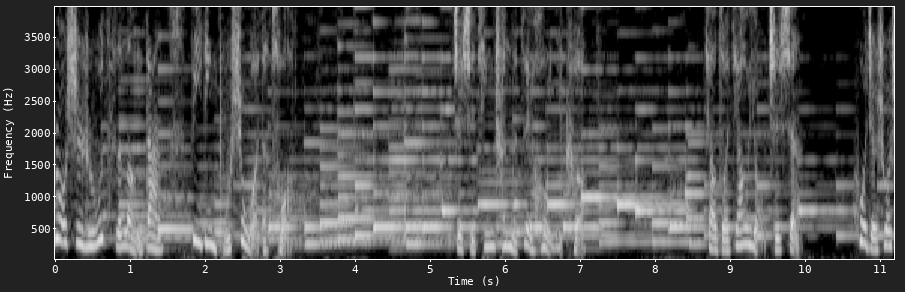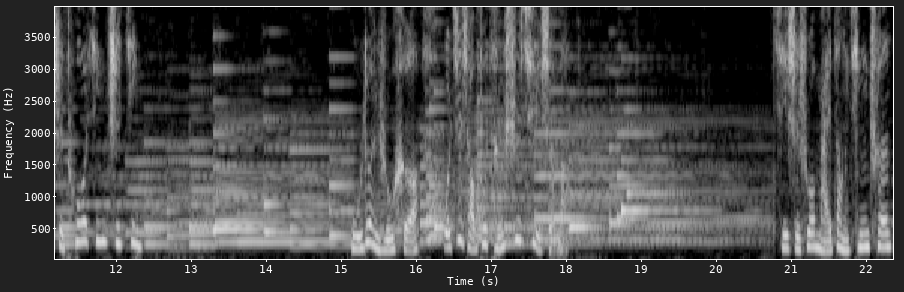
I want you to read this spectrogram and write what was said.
若是如此冷淡，必定不是我的错。这是青春的最后一刻，叫做交友之胜，或者说是脱心之境。无论如何，我至少不曾失去什么。其实说埋葬青春。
